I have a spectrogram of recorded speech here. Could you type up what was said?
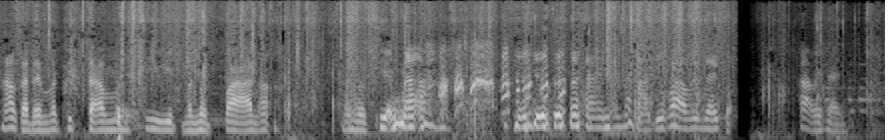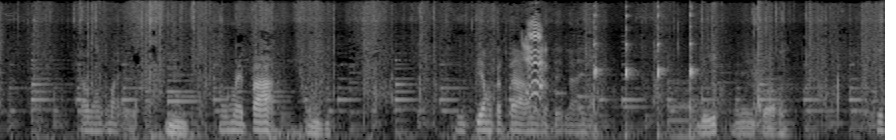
เฮาก็ได้มาติดตามชีวิตมนุษย์ป่าเนาะมนุษย์เที่ยงหน้านั่นหาที่ว่าไปใส่ก่อนข้าไปใส่เอาหมักใหม่บ่อืมหมักใหม่ป่าอืมมัน เตรียมกระตามันก็ได้หลายลึกหมักไม้ปลาซื้อ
